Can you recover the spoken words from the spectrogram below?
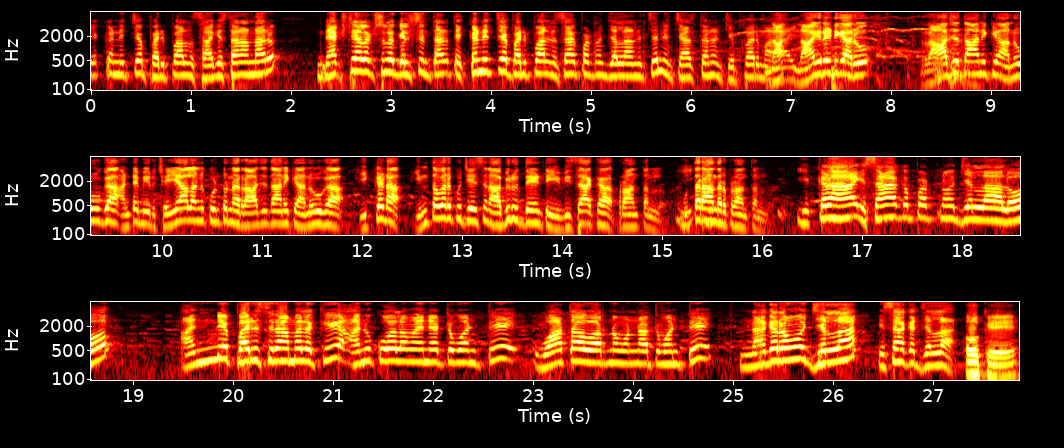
ఇక్కడి నుంచే పరిపాలన సాగిస్తానన్నారు నెక్స్ట్ ఎలక్షన్లో గెలిచిన తర్వాత ఇక్కడి నుంచే పరిపాలన విశాఖపట్నం జిల్లా నుంచే నేను చేస్తానని చెప్పారు. నాగిరెడ్డి గారు రాజధానికి అనువుగా అంటే మీరు చేయాలనుకుంటున్న రాజధానికి అనువుగా ఇక్కడ ఇంతవరకు చేసిన అభివృద్ధి ఏంటి విశాఖ ప్రాంతంలో ఉత్తరాంధ్ర ప్రాంతంలో ఇక్కడ విశాఖపట్నం జిల్లాలో అన్ని పరిశ్రమలకి అనుకూలమైనటువంటి వాతావరణం ఉన్నటువంటి నగరం జిల్లా విశాఖ జిల్లా. ఓకే.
